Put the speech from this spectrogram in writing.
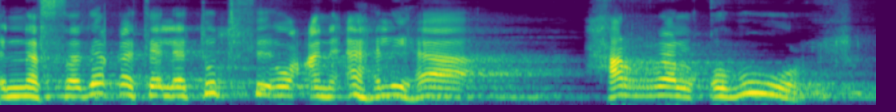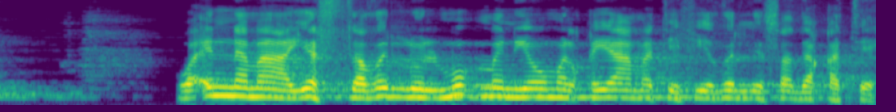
إن الصدقة لتطفئ عن أهلها حر القبور وإنما يستظل المؤمن يوم القيامة في ظل صدقته.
